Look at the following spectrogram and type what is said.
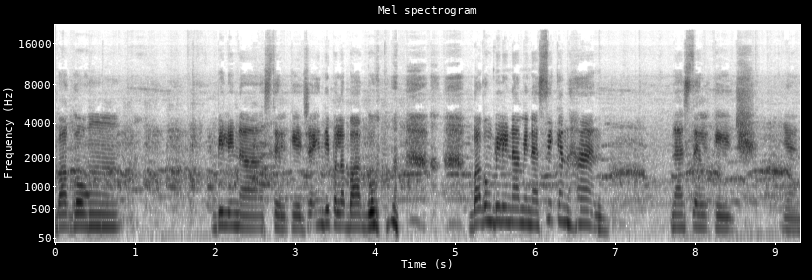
bagong bili na steel cage. Ay, hindi pala bago. bagong bili namin na second hand na steel cage. Yan.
